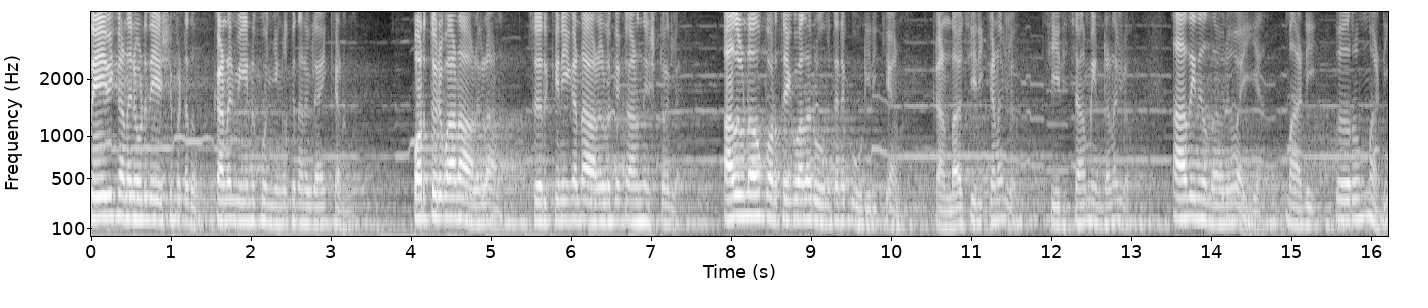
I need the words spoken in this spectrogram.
ദേവി കണ്ണനോട് ദേഷ്യപ്പെട്ടതും കണ്ണൻ വീണ്ടും കുഞ്ഞുങ്ങൾക്ക് നടുവിലായി കിടന്നു. പുറത്തൊരുപാട് ആളുകളാണ്. ചെറുക്കിനി കണ്ട ആളുകളൊക്കെ കാണുന്ന ഇഷ്ടമല്ല? അതുകൊണ്ട് അവൻ പുറത്തേക്ക് പോകാതെ റൂമിൽ തന്നെ കൂടിയിരിക്കുകയാണ്. കണ്ടാ ചിരിക്കണമല്ലോ ചിരിച്ചാൽ മിണ്ടണല്ലോ. അതിനൊന്നും അവന് വയ്യ. മടി. വെറും മടി.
